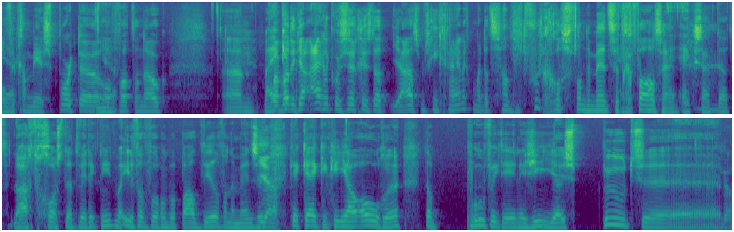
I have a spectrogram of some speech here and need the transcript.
of ik ga meer sporten of wat dan ook. Ehm, maar ik- wat ik jou eigenlijk wil zeggen is dat, ja, het is misschien geinig, maar dat zal niet voor het gros van de mensen het geval zijn. Exact dat. Nou, het gros, dat weet ik niet. Maar in ieder geval voor een bepaald deel van de mensen. Ja. Kijk, kijk ik in jouw ogen, dan proef ik de energie juist spuwt eh,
